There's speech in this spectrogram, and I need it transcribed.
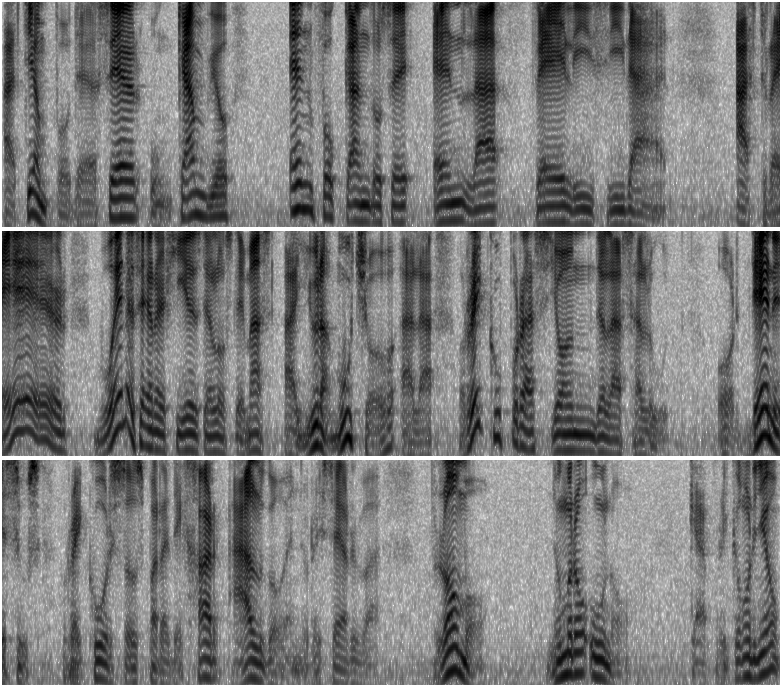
a tiempo de hacer un cambio enfocándose en la felicidad. Atraer buenas energías de los demás ayuda mucho a la recuperación de la salud. Ordene sus recursos para dejar algo en reserva. Plomo, número uno. Capricornio,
